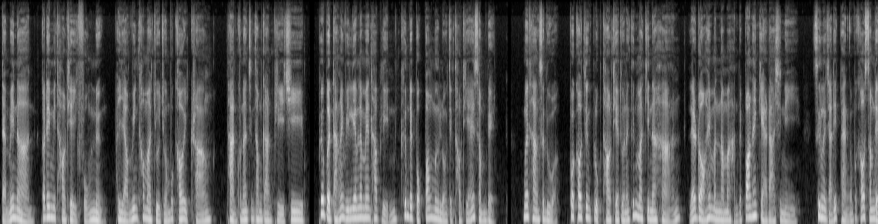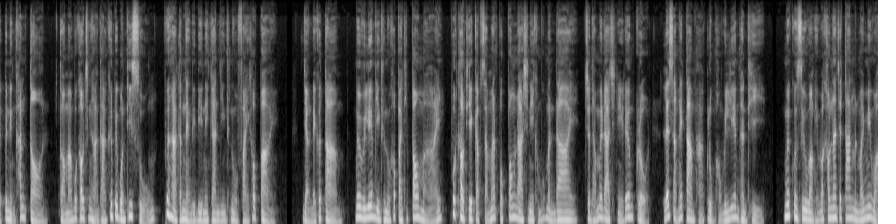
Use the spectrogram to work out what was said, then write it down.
แต่ไม่นานก็ได้มีเทาเทียอีกฝูงหนึ่ง พยายามวิ่งเข้ามาจู่โจมพวกเขาอีกครั้งทหารคนนั้นจึงทำการพลีชีพ เพื่อเปิดทางให้วิลเลียมและแม่ทัพหลินขึ้นไปปกป้องเมืองหลวงจากเทาเทียให้สำเร็จ เมื่อทางสะดวกพวกเขาจึงปลุกเทาเทียตัวนั้นขึ้นมากินอาหาร และรอให้มันนำอาหารไปป้อนให้แก่ราชินี ซึ่งหลังจากที่แผนของพวกเขาสำเร็จเป็นหนึ่งขั้นตอน ต่อมาพวกเขาจึงหาทางขึ้นไปบนที่สูง เพื่อหาตำแหน่งดีๆในการยิงธนูไฟเข้าไป อย่างไรก็ตาม เมื่อวิลเลียมยิงธนูเข้าไปที่เป้าหมาย พวกเทาเทียกับสามารถปกป้องราชินีของพวกมันได้ จนทำให้ราชินีเริ่มโกรธ และสั่งให้ตามหากลุ่มของวิลเลียมทันที เมื่อกุนซือหวังเห็นว่าเขาน่าจะต้านมันไว้ไม่ไหว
